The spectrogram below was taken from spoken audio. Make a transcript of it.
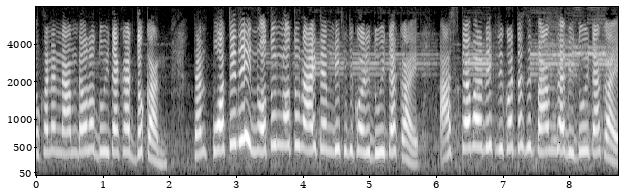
দোকানের নামটা হলো দুই টাকার দোকান। তার প্রতিদিন নতুন নতুন আইটেম বিক্রি করি দুই টাকায়। আজকে আবার বিক্রি করতেছি পাঞ্জাবি দুই টাকায়।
